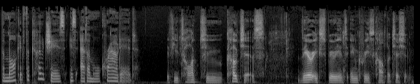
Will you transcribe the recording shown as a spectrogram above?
the market for coaches is ever more crowded. If you talk to coaches, their experience increased competition.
